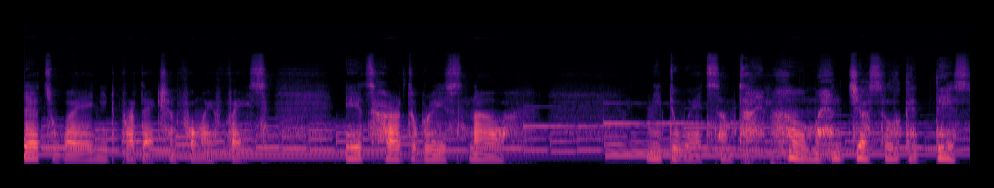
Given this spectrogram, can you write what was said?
That's why I need protection for my face. It's hard to breathe now. Need to wait some time. Oh man, just look at this.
